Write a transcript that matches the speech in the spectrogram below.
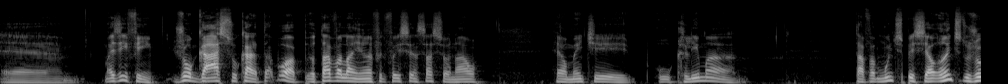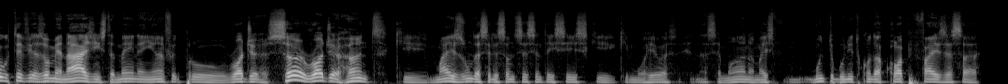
É, mas enfim, jogaço, cara. Tá, ó, eu tava lá em Anfield, foi sensacional. Realmente o clima Tava muito especial. Antes do jogo teve as homenagens também, né, em Anfield pro Roger, Sir Roger Hunt, que mais um da seleção de 66 que, que morreu na semana, mas muito bonito quando a Klopp faz essa,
